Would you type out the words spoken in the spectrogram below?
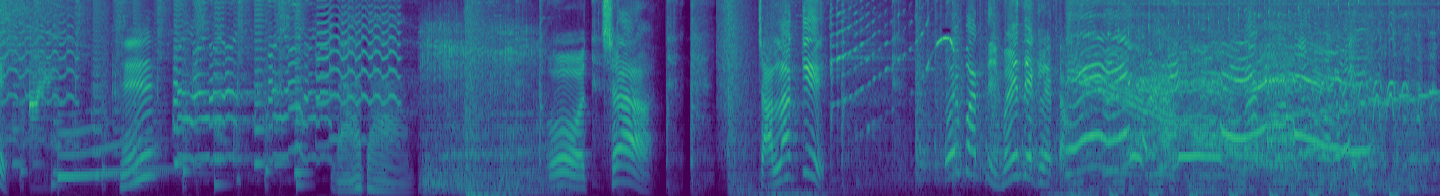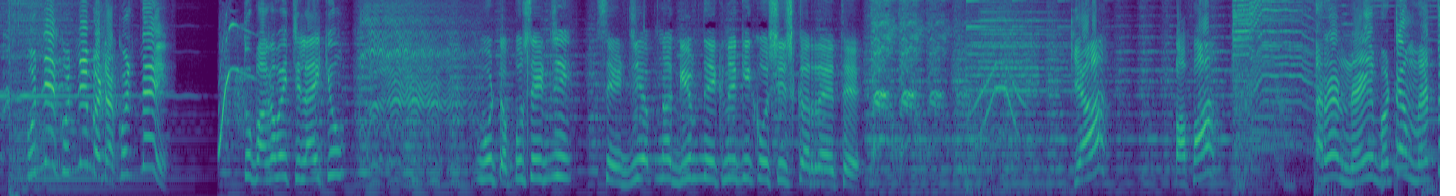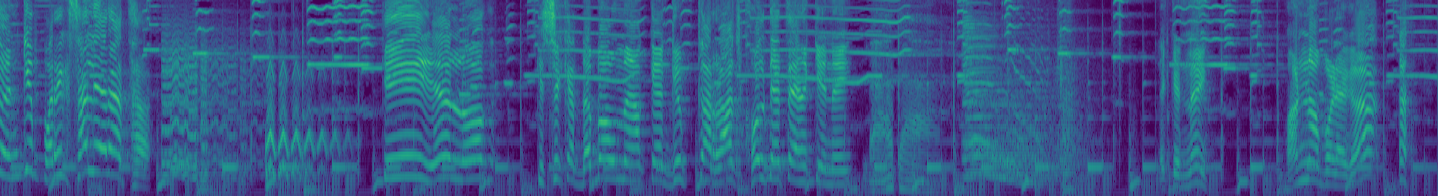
हैं? ओ अच्छा। चालाकी? कोई बात नहीं मैं देख लेता कुछ नहीं कुछ नहीं बेटा कुछ नहीं। तो बागा भाई चिल्लाए क्यों? वो टप्पू सेठ जी सेठ जी अपना गिफ्ट देखने की कोशिश कर रहे थे। क्या? पापा? अरे नहीं बेटा, मैं तो इनकी परीक्षा ले रहा था। कि ये लोग किसी के दबाव में आके गिफ्ट का राज खोल देते हैं कि नहीं? लेकिन नहीं, मानना पड़ेगा।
